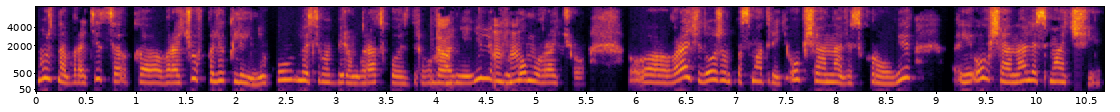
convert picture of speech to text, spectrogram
нужно обратиться к врачу в поликлинику, ну, если мы берем городское здравоохранение, да. или к любому врачу. Э, врач должен посмотреть общий анализ крови, и общий анализ мочи.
